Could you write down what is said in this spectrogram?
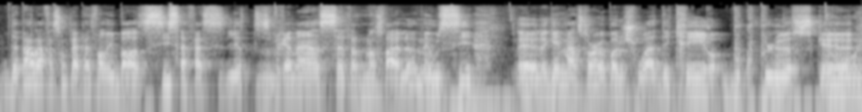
de par la façon que la plateforme est bâtie, ça facilite vraiment cette atmosphère là, mais aussi euh, le Game Master a pas le choix d'écrire beaucoup plus que Oui,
